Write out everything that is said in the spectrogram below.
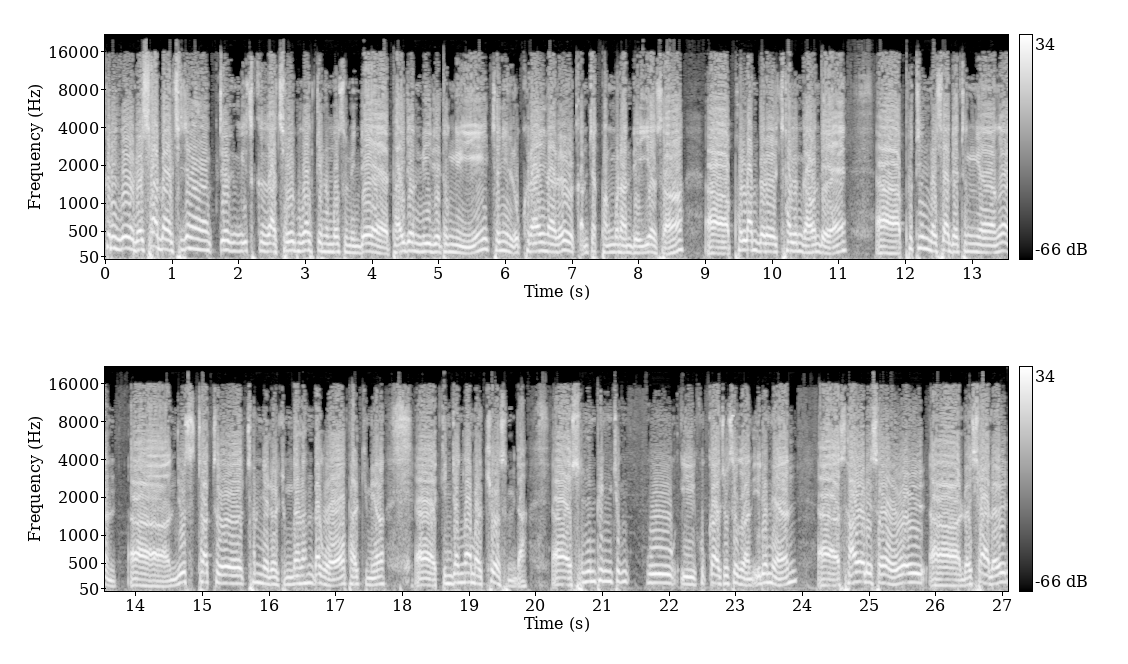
그리고 러시아 발 지정학적 리스크가 재부각되는 모습인데 바이든 미 대통령이 전일 우크라이나를 깜짝 방문한 데 이어서 어, 폴란드를 찾은 가운데 어, 푸틴 러시아 대통령은 어, 뉴스타트 참여를 중단한다고 밝히며 어, 긴장감을 키웠습니다. 어, 시진핑 중 국 이 국가 주석은 이러면 아, 4월에서 5월 아, 러시아를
